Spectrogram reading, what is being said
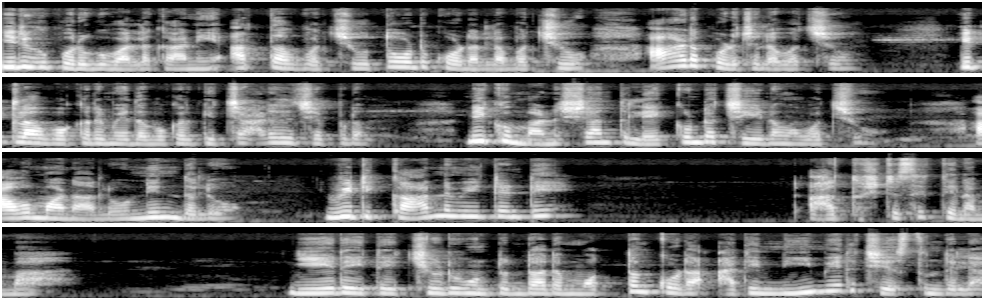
ఇరుగు పొరుగు వల్ల కానీ అత్త అవ్వచ్చు తోడుకోడలు అవ్వచ్చు ఆడపడుచులు అవ్వచ్చు. ఇట్లా ఒకరి మీద ఒకరికి చాడీలు చెప్పడం నీకు మనశ్శాంతి లేకుండా చేయడం అవ్వచ్చు. అవమానాలు నిందలు వీటికి కారణం ఏంటంటే ఆ దుష్టశక్తినమ్మా. ఏదైతే చెడు ఉంటుందో అది మొత్తం కూడా అది నీ మీద చేస్తుందిలా.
